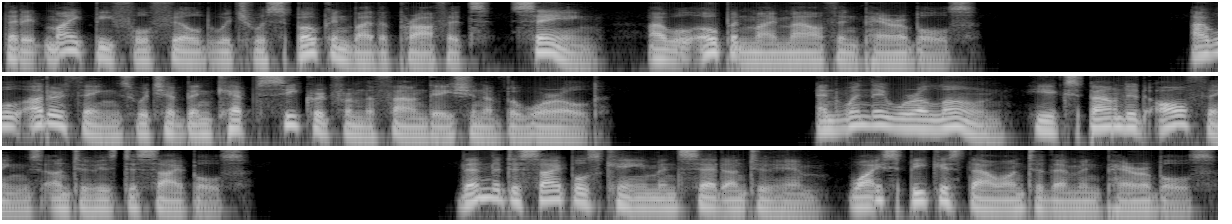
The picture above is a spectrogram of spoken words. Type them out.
that it might be fulfilled which was spoken by the prophets, saying, I will open my mouth in parables. I will utter things which have been kept secret from the foundation of the world. And when they were alone, he expounded all things unto his disciples. Then the disciples came and said unto him, Why speakest thou unto them in parables?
